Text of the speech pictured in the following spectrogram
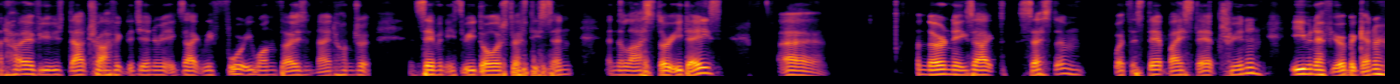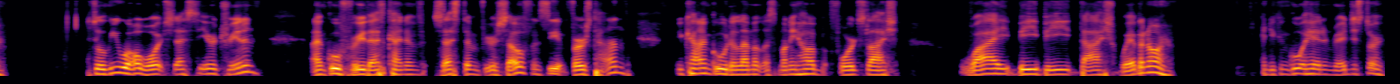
and how I've used that traffic to generate exactly $41,973.50 in the last 30 days. Uh, and learn the exact system with the step by step training, even if you're a beginner. So if you all watch this here training and go through this kind of system for yourself and see it firsthand, you can go to Limitless Money Hub forward slash YBB dash webinar and you can go ahead and register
